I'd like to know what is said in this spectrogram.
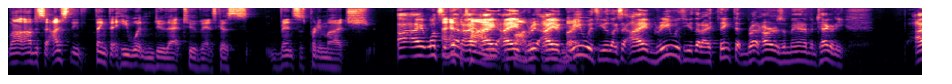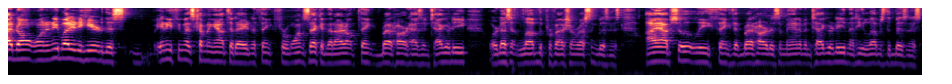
well, I'll just say I just think that he wouldn't do that to Vince because Vince is pretty much. I once again, time, I, I, agree. I agree but, with you. Like I said, I agree with you that I think that Bret Hart is a man of integrity. I don't want anybody to hear this anything that's coming out today and to think for one second that I don't think Bret Hart has integrity or doesn't love the professional wrestling business. I absolutely think that Bret Hart is a man of integrity and that he loves the business.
